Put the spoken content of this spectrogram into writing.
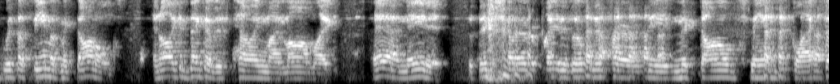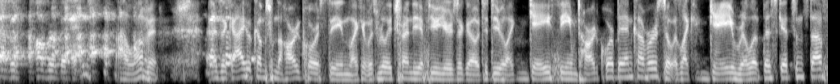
with a theme of McDonald's, and all I could think of is telling my mom like, "Hey, I made it." The biggest show I ever played is opening for the McDonald's themed Black Sabbath cover band. I love it. As a guy who comes from the hardcore scene, like it was really trendy a few years ago to do like gay themed hardcore band covers. So it was like gay Rillet biscuits and stuff,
